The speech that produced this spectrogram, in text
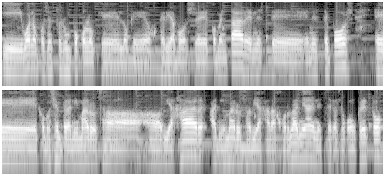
Y bueno, pues esto es un poco lo que, lo que os queríamos eh, comentar en este, en este post. Eh, como siempre, animaros a, a, viajar, animaros a viajar a Jordania, en este caso concreto.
